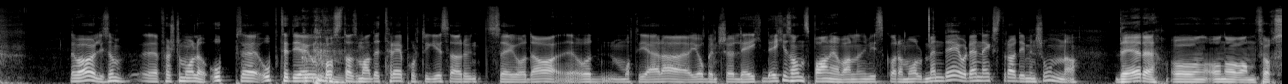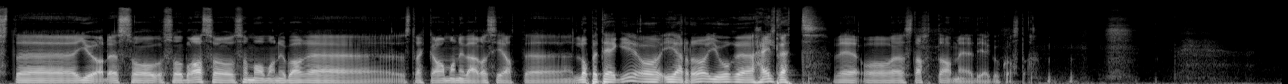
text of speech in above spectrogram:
Det var jo liksom eh, første målet opp opp til Diego Costa, som hadde tre portugiser rundt seg og, da, og måtte gjøre jobben sjøl. Det, det er ikke sånn Spania vanligvis skårer mål, men det er jo den ekstra dimensjonen, da. Det er det, og, og når han først uh, gjør det så, så bra, så, så må man jo bare eh, strekke armene i været og si at uh, Lopetegi og Hierro gjorde helt rett ved å starte med Diego Costa.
